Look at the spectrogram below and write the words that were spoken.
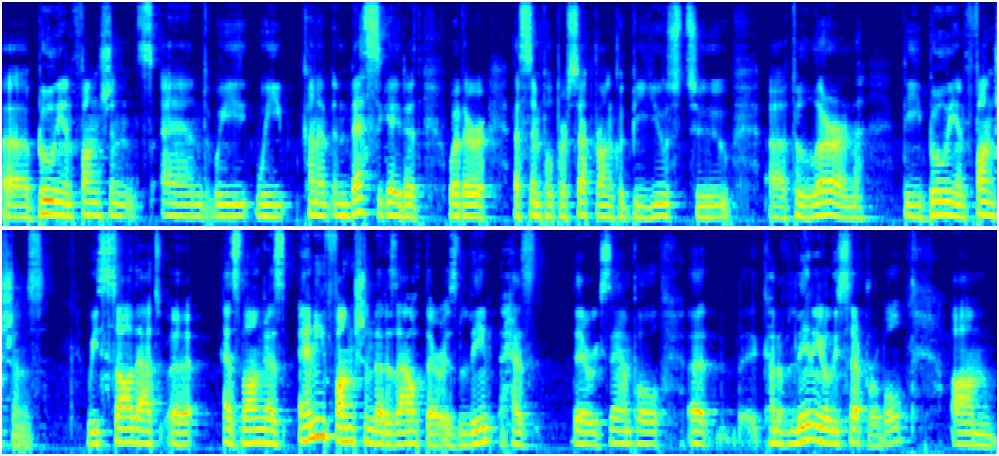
uh, Boolean functions and we, we kind of investigated whether a simple perceptron could be used to, uh, to learn the Boolean functions. We saw that uh, as long as any function that is out there is has their example uh, kind of linearly separable, um,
